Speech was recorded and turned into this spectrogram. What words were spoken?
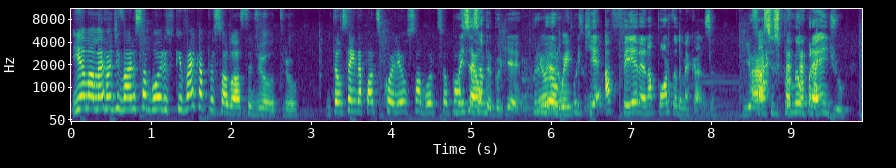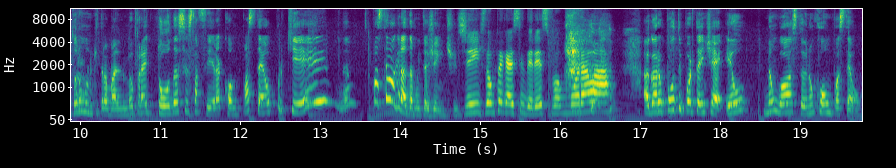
E ela leva de vários sabores, porque vai que a pessoa gosta de outro. Então você ainda pode escolher o sabor do seu pastel. Mas você sabe por quê? Primeiro, porque a feira é na porta da minha casa. E eu Ah. faço isso pro meu prédio. Todo mundo que trabalha no meu prédio, toda sexta-feira come pastel, porque né, pastel agrada muita gente. Gente, vamos pegar esse endereço, vamos morar lá. Agora, o ponto importante é, eu não gosto, eu não como pastel.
